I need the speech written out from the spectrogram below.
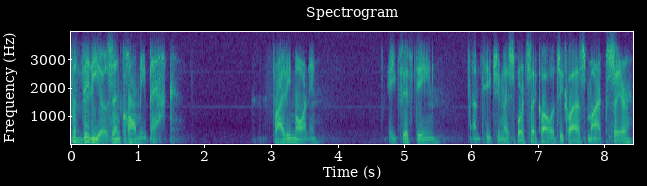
the videos and call me back. Friday morning, 8.15, I'm teaching my sports psychology class. Mark's there.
